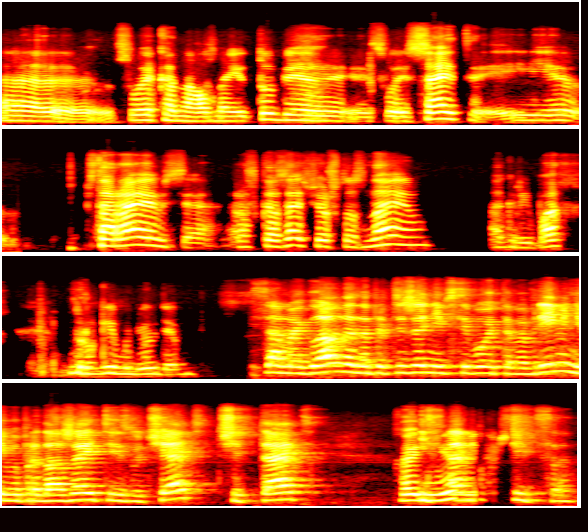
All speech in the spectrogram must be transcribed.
э, свой канал на Ютубе, свой сайт. И стараемся рассказать все, что знаем о грибах другим людям. Самое главное, на протяжении всего этого времени вы продолжаете изучать, читать Конечно. и сами учиться.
